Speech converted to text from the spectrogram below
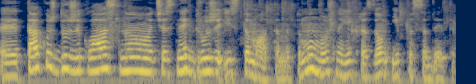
Е, Також дуже класно чесник дружить із томатами, тому можна їх разом і посадити.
